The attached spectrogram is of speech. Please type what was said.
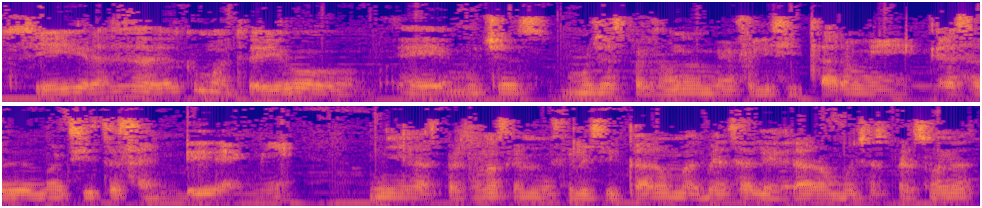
Sí, gracias a Dios, como te digo, eh, muchas, muchas personas me felicitaron y gracias a Dios no existe esa envidia en mí, ni en las personas que me felicitaron, más bien se alegraron muchas personas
